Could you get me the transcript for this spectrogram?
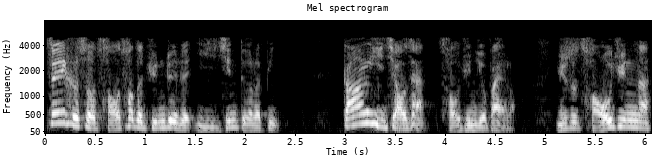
这个时候，曹操的军队呢已经得了病，刚一交战，曹军就败了。于是曹军呢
